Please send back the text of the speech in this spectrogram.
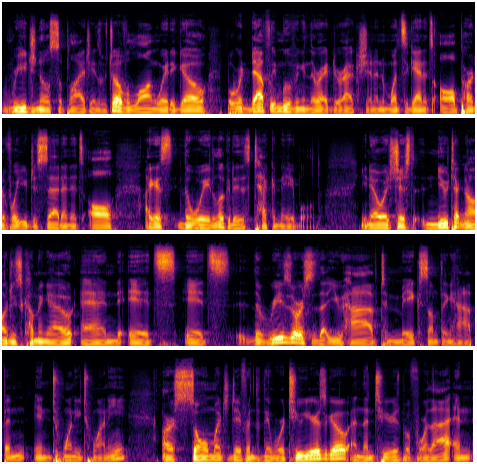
regional supply chains, which still have a long way to go, but we're definitely moving in the right direction. And once again, it's all part of what you just said, and it's all I guess the way to look at it is tech enabled you know it's just new technologies coming out and it's it's the resources that you have to make something happen in 2020 are so much different than they were two years ago and then two years before that and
